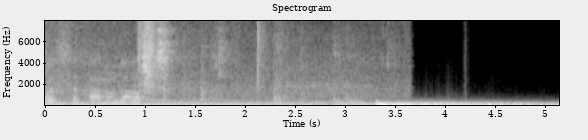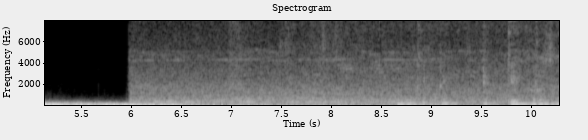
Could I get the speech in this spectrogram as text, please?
வருஷம் காணும்டா கிட்ட கேட்கறது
